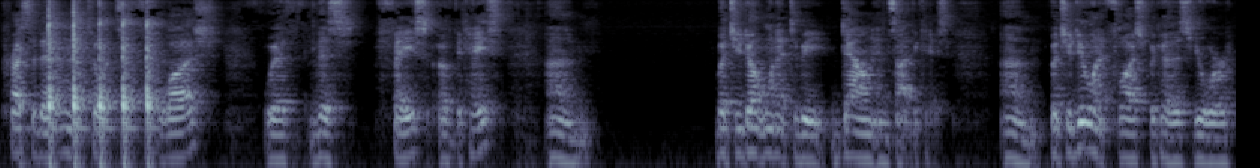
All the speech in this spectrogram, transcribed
press it in until it's flush with this face of the case. Um, but you don't want it to be down inside the case. Um, but you do want it flush because your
